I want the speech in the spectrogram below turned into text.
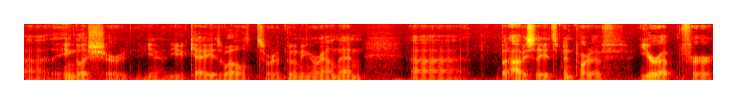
uh, English or you know UK as well, sort of booming around then. Uh, but obviously, it's been part of Europe for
